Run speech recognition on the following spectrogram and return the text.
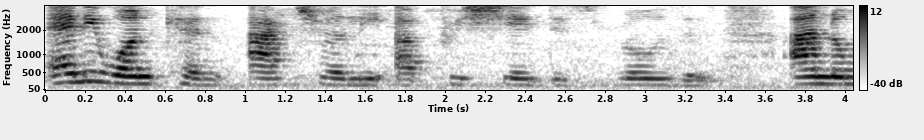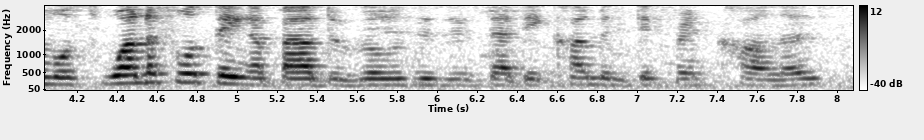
Anyone can actually appreciate these roses. And the most wonderful thing about the roses is that they come in different colors.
